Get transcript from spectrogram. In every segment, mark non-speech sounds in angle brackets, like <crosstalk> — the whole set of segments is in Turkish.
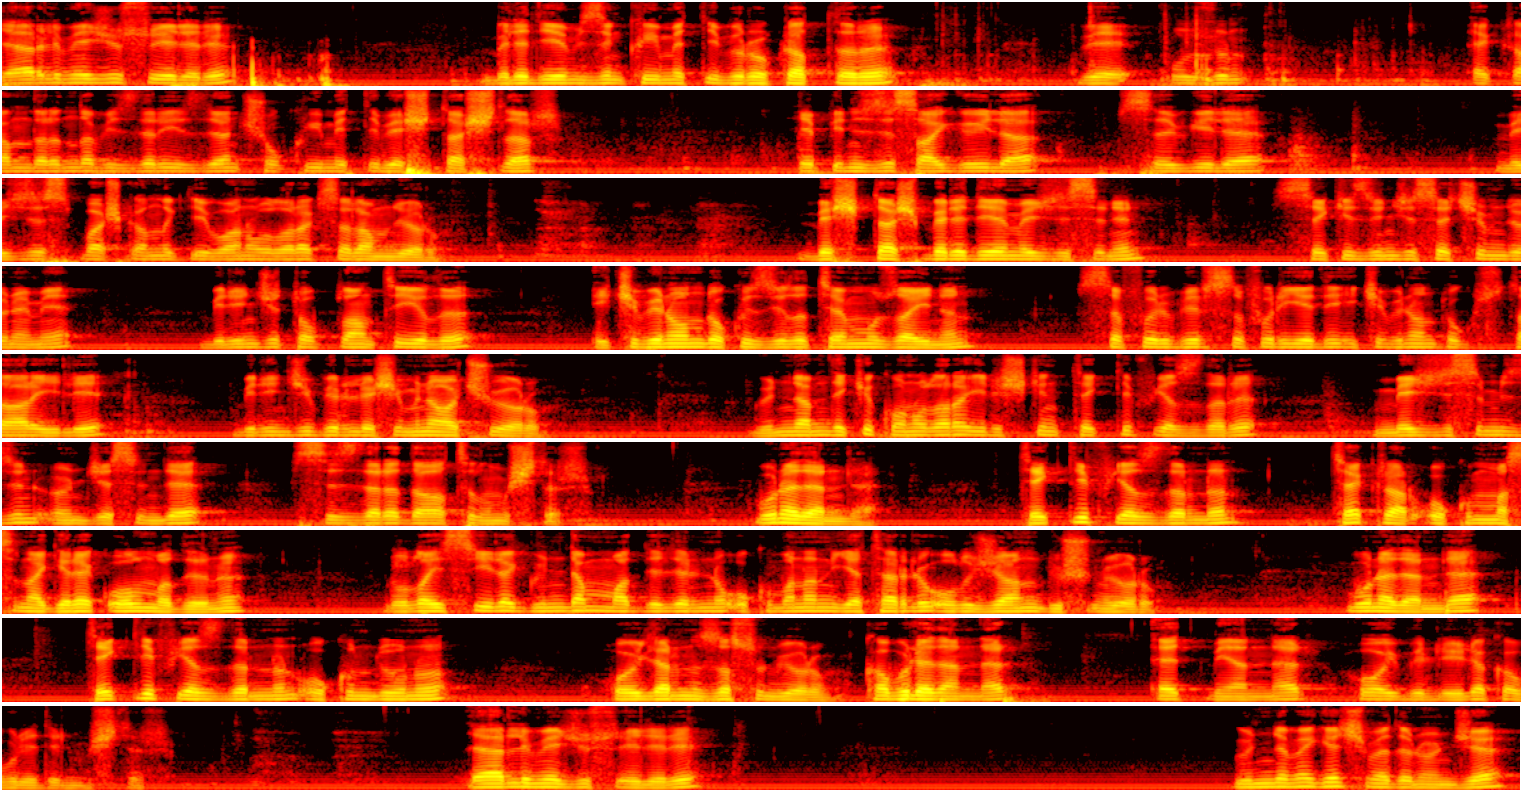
Değerli meclis üyeleri, belediyemizin kıymetli bürokratları ve uzun ekranlarında bizleri izleyen çok kıymetli Beşiktaşlar, hepinizi saygıyla, sevgiyle Meclis Başkanlık Divanı olarak selamlıyorum. Beşiktaş Belediye Meclisi'nin 8. seçim dönemi 1. toplantı yılı 2019 yılı Temmuz ayının 01.07.2019 tarihli birinci birleşimini açıyorum. Gündemdeki konulara ilişkin teklif yazıları meclisimizin öncesinde sizlere dağıtılmıştır. Bu nedenle teklif yazılarının tekrar okunmasına gerek olmadığını, dolayısıyla gündem maddelerini okumanın yeterli olacağını düşünüyorum. Bu nedenle teklif yazılarının okunduğunu oylarınıza sunuyorum. Kabul edenler, etmeyenler oy birliğiyle kabul edilmiştir. Değerli meclis üyeleri, gündeme geçmeden önce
